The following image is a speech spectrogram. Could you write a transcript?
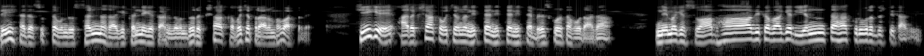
ದೇಹದ ಸುತ್ತ ಒಂದು ಸಣ್ಣದಾಗಿ ಕಣ್ಣಿಗೆ ಕಾಣದ ಒಂದು ರಕ್ಷಾ ಕವಚ ಪ್ರಾರಂಭವಾಗ್ತದೆ. ಹೀಗೆ ಆ ರಕ್ಷಾ ಕವಚವನ್ನು ನಿತ್ಯ ನಿತ್ಯ ನಿತ್ಯ ಬೆಳೆಸ್ಕೊಳ್ತಾ ಹೋದಾಗ ನಿಮಗೆ ಸ್ವಾಭಾವಿಕವಾಗಿ ಅದು ಎಂತಹ ಕ್ರೂರ ದೃಷ್ಟಿತಾಗಲಿ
